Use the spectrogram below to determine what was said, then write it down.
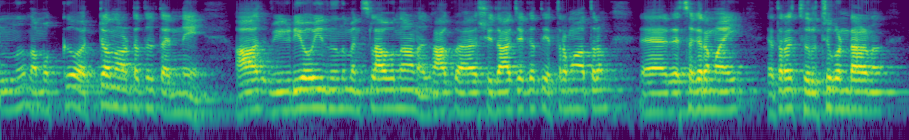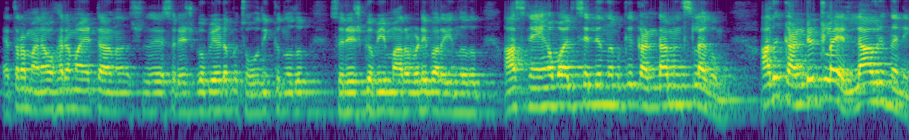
എന്ന് നമുക്ക് ഒറ്റ നോട്ടത്തിൽ തന്നെ ആ വീഡിയോയിൽ നിന്ന് മനസ്സിലാവുന്നതാണ്. ആ ഷിതാ ജഗത്ത് എത്രമാത്രം രസകരമായി എത്ര ചിറിച്ചുകൊണ്ടാണ് എത്ര മനോഹരമായിട്ടാണ് സുരേഷ് ഗോപിയോട് ചോദിക്കുന്നതും സുരേഷ് ഗോപി മറുപടി പറയുന്നതും ആ സ്നേഹവാത്സല്യം നമുക്ക് കണ്ടാൽ മനസ്സിലാകും. അത് കണ്ടിട്ടുള്ള എല്ലാവരും തന്നെ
